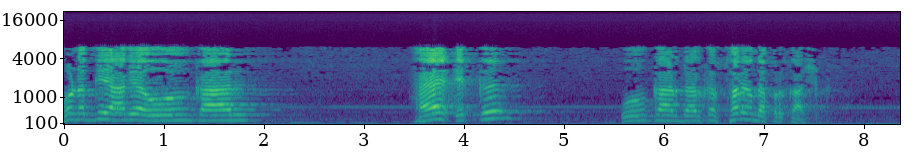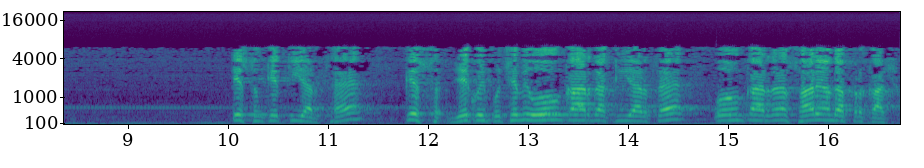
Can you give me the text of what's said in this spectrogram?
ਹੁਣ ਅੱਗੇ ਆ ਗਿਆ ਓੰਕਾਰ। ਹੈ ਇੱਕ। ਓੰਕਾਰ ਦਾ ਅਰਥ ਸਾਰਿਆਂ ਦਾ ਪ੍ਰਕਾਸ਼ਕ। ਇਹ ਸੰਕੇਤੀ ਅਰਥ ਹੈ ਕਿ ਜੇ ਕੋਈ ਪੁੱਛੇ ਵੀ ਓੰਕਾਰ ਦਾ ਕੀ ਅਰਥ ਹੈ, ਓੰਕਾਰ ਦਾ ਸਾਰਿਆਂ ਦਾ ਪ੍ਰਕਾਸ਼ਕ।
